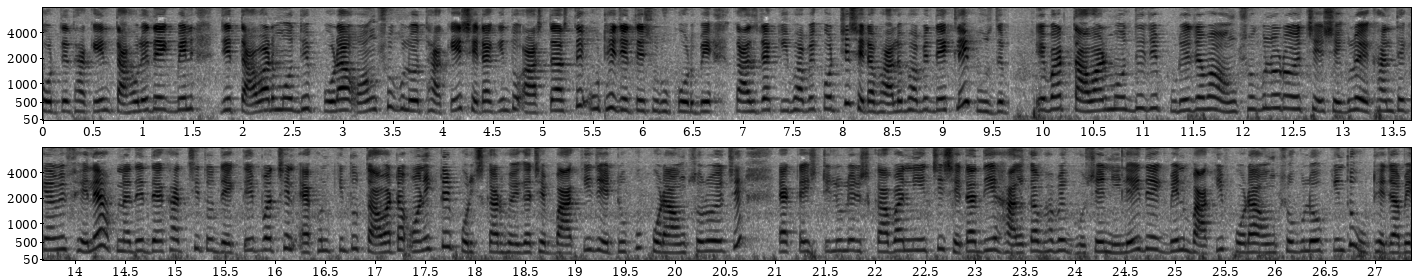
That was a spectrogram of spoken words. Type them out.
করতে থাকেন, তাহলে দেখবেন যে তাওয়ার মধ্যে পোড়া অংশগুলো থাকে, সেটা কিন্তু আস্তে আস্তে উঠে যেতে শুরু করবে। কাজটা কীভাবে করছে সেটা ভালোভাবে দেখলেই বুঝতে এবার তাওয়ার মধ্যে যে পুড়ে যাওয়া অংশগুলো রয়েছে, সেগুলো এখান থেকে আমি ফেলে আপনাদের দেখাচ্ছি। তো দেখতেই পাচ্ছেন, এখন কিন্তু তাওয়াটা অনেকটাই পরিষ্কার হয়ে গেছে। বাকি যেটুকু পোড়া অংশ রয়েছে, একটা স্টিলুলের স্কাবার নিয়েছি, সেটা দিয়ে হালকাভাবে ঘষে নিলেই দেখবেন বাকি পোড়া অংশগুলোও কিন্তু উঠে যাবে।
